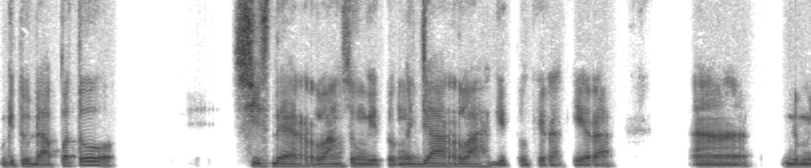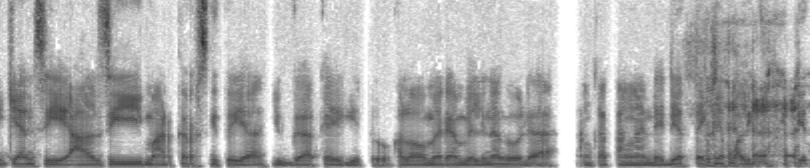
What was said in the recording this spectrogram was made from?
begitu dapet tuh she's there langsung gitu, ngejar lah gitu kira-kira. Nah, demikian si Alzi Markers gitu ya juga kayak gitu. Kalau Miriam Belina gue udah angkat tangan deh. Dia take-nya paling sedikit.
